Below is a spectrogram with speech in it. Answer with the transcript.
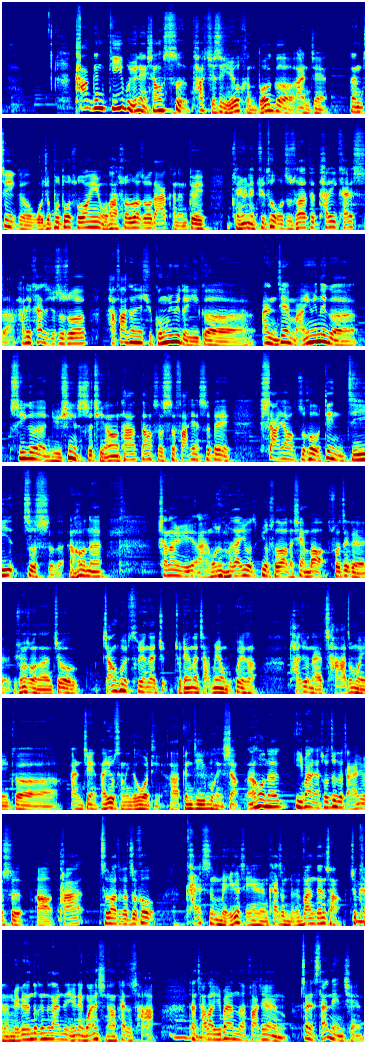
它跟第一部有点相似，它其实也有很多个案件，但这个我就不多说，因为我怕说多了之后大家可能对可能有点剧透，我只说它的它的一开始啊，它的一开始就是说它发生一起公寓的一个案件嘛，因为那个是一个女性尸体，然后她当时是发现是被下药之后电击致死的，然后呢。相当于啊，木村拓哉又又收到了线报，说这个凶手呢就将会出现在酒酒店的假面舞会上，他就来查这么一个案件，他又成了一个卧底啊，跟第一部很像。然后呢，一般来说这个展开就是啊，他知道这个之后，开始每一个嫌疑人开始轮番登场，就可能每个人都跟这个案件有点关系，然后开始查，但查到一半呢，发现在三年前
